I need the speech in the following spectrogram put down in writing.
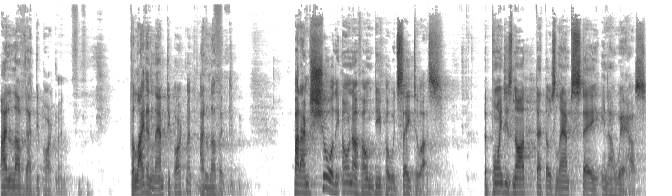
I love that department. The light and lamp department, I love it. But I'm sure the owner of Home Depot would say to us the point is not that those lamps stay in our warehouse.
